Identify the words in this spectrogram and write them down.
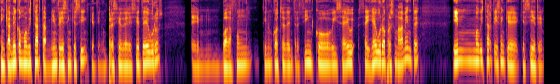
En cambio, con Movistar también te dicen que sí, que tiene un precio de 7 euros. Vodafone tiene un coste de entre 5 y 6 euros aproximadamente. Y en Movistar te dicen que, que 7.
